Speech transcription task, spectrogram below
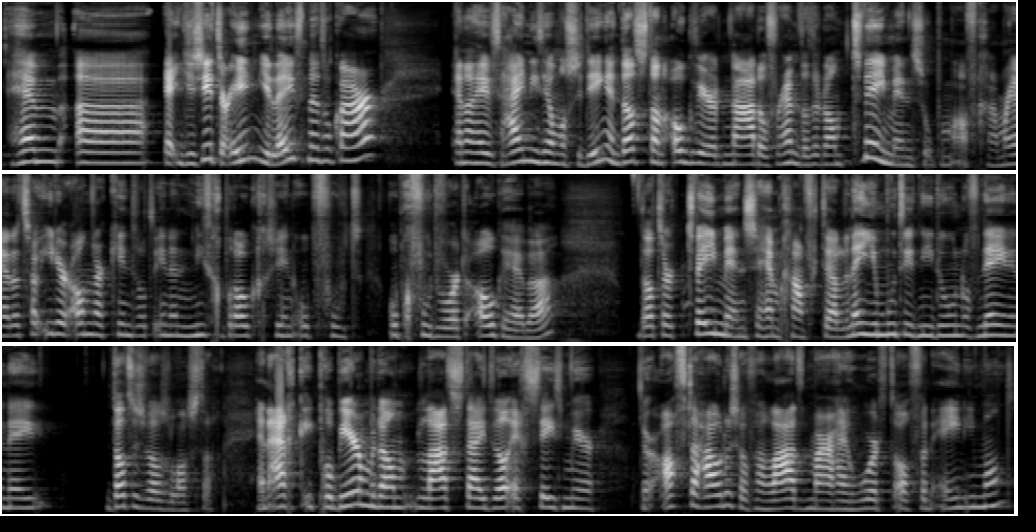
hem... eh, ja, je zit erin, je leeft met elkaar. En dan heeft hij niet helemaal zijn ding. En dat is dan ook weer het nadeel voor hem, dat er dan twee mensen op hem afgaan. Maar ja, dat zou ieder ander kind wat in een niet gebroken gezin opvoed, opgevoed wordt ook hebben. Dat er twee mensen hem gaan vertellen, nee, je moet dit niet doen. Of nee, nee, nee. Dat is wel eens lastig. En eigenlijk, ik probeer me dan de laatste tijd wel echt steeds meer eraf te houden. Zo van, laat het maar, hij hoort het al van één iemand.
